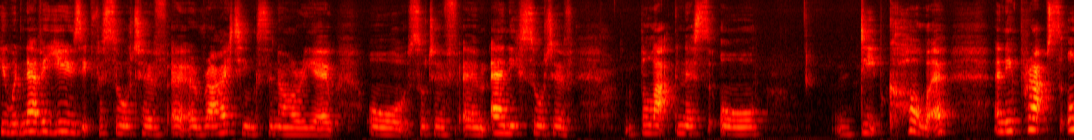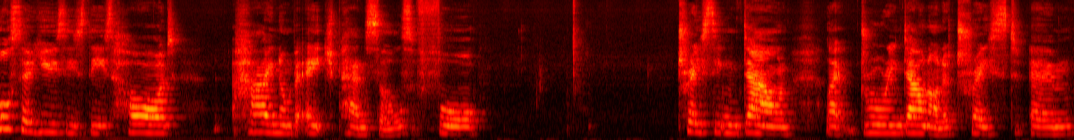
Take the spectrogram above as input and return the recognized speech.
He would never use it for sort of a, a writing scenario or sort of um, any sort of blackness or deep colour. And he perhaps also uses these hard high number H pencils for tracing down, like drawing down on a traced um,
